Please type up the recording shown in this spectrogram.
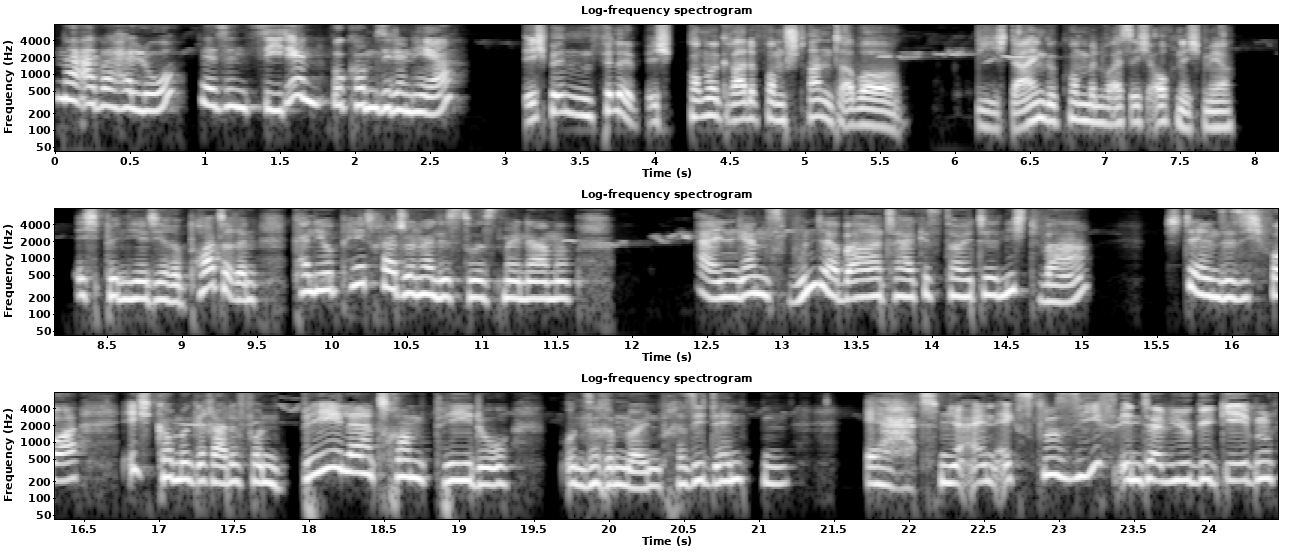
Na, aber hallo, wer sind Sie denn? Wo kommen Sie denn her? Ich bin Philipp. Ich komme gerade vom Strand, aber wie ich dahin gekommen bin, weiß ich auch nicht mehr. Ich bin hier die Reporterin. Calliopetra Journalisto ist mein Name. Ein ganz wunderbarer Tag ist heute, nicht wahr? Stellen Sie sich vor, ich komme gerade von Bela Trompedo, unserem neuen Präsidenten. Er hat mir ein Exklusivinterview gegeben.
